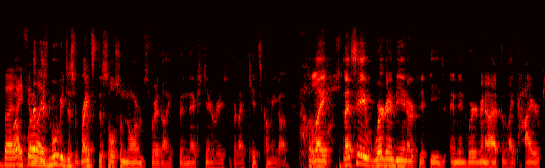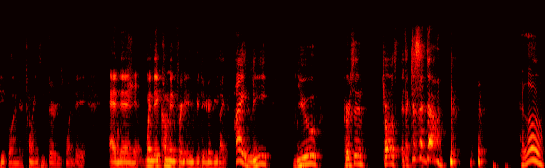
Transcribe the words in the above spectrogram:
But Well, I feel what if like this movie just writes the social norms for like the next generation for like kids coming up? So like let's say we're gonna be in our 50s and then we're gonna have to like hire people in their 20s and 30s one day. And Holy then shit. when they come in for an interview, they're gonna be like, Hi Lee, you person, Charles. It's like just sit down. hello,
